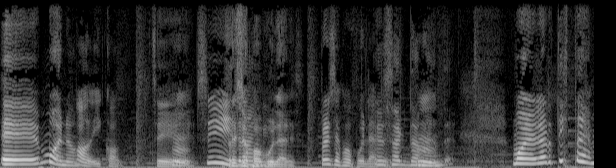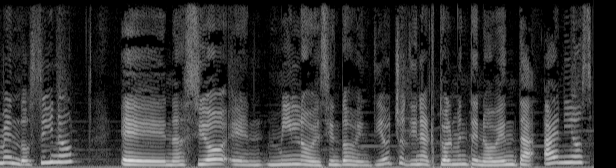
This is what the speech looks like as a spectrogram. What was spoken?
Eh, bueno, Módico. Sí, Mm. Sí, precios tranqui. populares. Precios populares. exactamente. Bueno, el artista es mendocino, eh, nació en 1928, tiene actualmente 90 años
